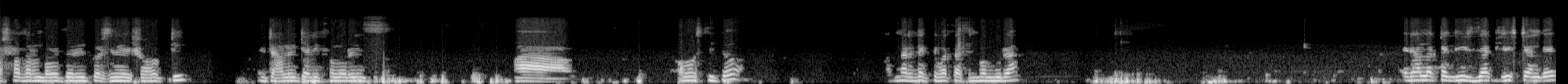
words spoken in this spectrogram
অসাধারণ ভাবে তৈরি করেছেন এই শহরটি। এটা হলো ইটালি ফ্লোরেন্স অবস্থিত। আপনারা দেখতে পাচ্ছেন বন্ধুরা এটা হলো একটা গির্জা, খ্রিস্টানদের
